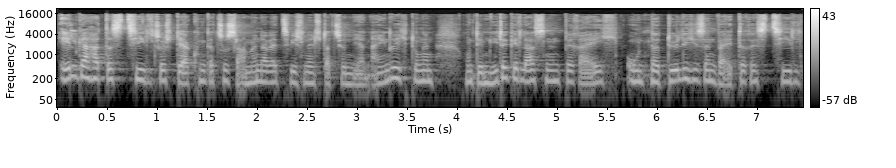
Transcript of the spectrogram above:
ELGA hat das Ziel zur Stärkung der Zusammenarbeit zwischen den stationären Einrichtungen und dem niedergelassenen Bereich. Und natürlich ist ein weiteres Ziel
